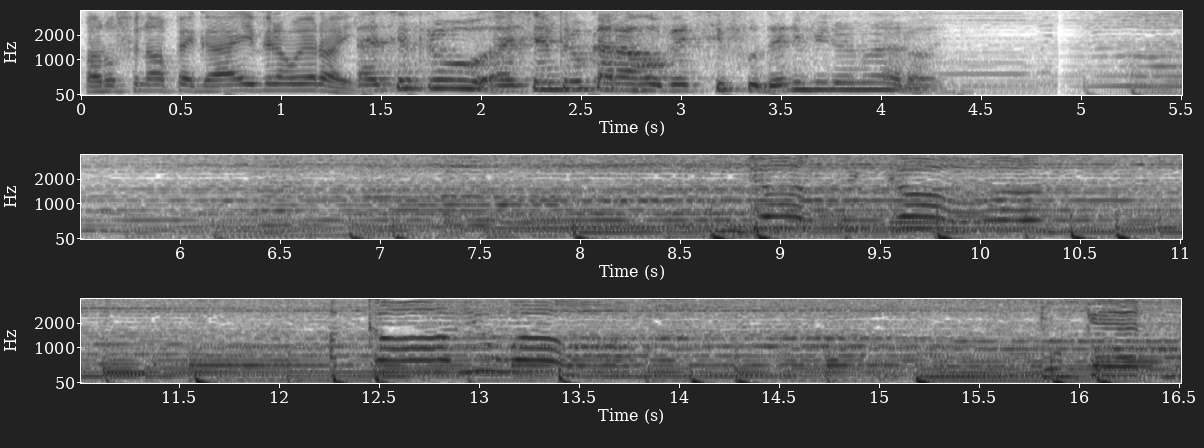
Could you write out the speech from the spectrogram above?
para no final pegar e virar um herói. É sempre o, é sempre o cara arrogante se fudendo e virando um herói. Just get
